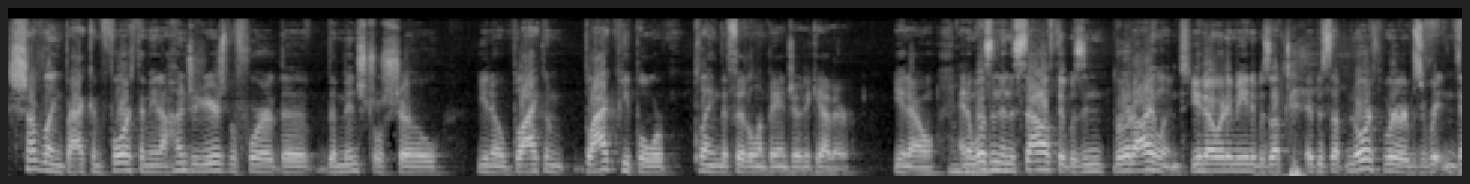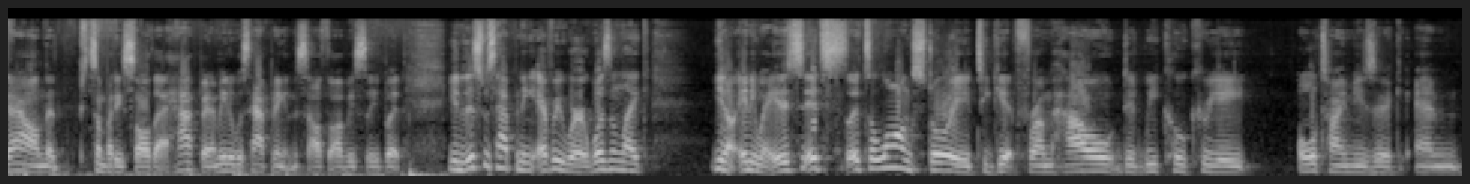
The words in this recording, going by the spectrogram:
shoveling back and forth I mean 100 years before the the minstrel show you know black and black people were playing the fiddle and banjo together you know mm-hmm. and it mm-hmm. wasn't in the south it was in Rhode Island you know what I mean it was up it was up north where it was written down that somebody saw that happen I mean it was happening in the south obviously but you know this was happening everywhere it wasn't like you know, anyway, it's it's it's a long story to get from how did we co-create old time music and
